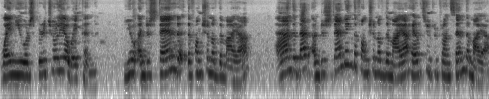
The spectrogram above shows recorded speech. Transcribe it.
when you are spiritually awakened, you understand the function of the Maya, and that understanding the function of the Maya helps you to transcend the Maya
